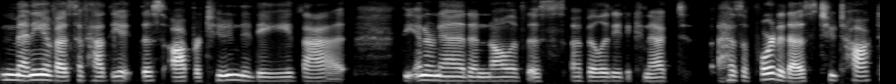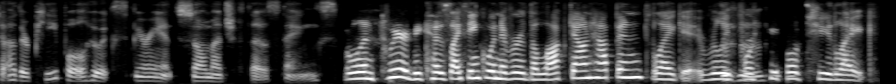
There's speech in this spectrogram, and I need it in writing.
many of us have had the this opportunity that the internet and all of this ability to connect has afforded us to talk to other people who experience so much of those things. Well, and it's weird because I think whenever the lockdown happened, like it really mm-hmm. forced people to like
